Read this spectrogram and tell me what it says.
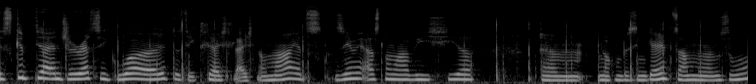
es gibt ja in Jurassic World, das erkläre ich gleich nochmal. Jetzt sehen wir erst nochmal, wie ich hier ähm, noch ein bisschen Geld sammle und so.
